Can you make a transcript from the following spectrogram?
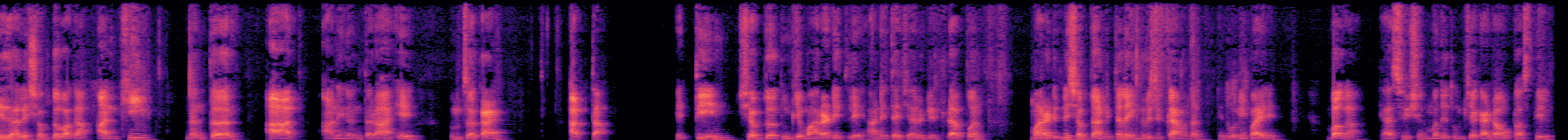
हे झाले शब्द बघा. आणखी नंतर आत आणि नंतर आहे. तुमचं काय? आत्ता. हे तीन शब्द तुमचे मराठीतले आणि त्याच्या रिलेटेड आपण मराठीतले शब्द आणि त्याला इंग्रजीत काय म्हणतात? हे दोन्ही पाहिले. बघा ह्या सेशनमध्ये तुमचे काय डाऊट असतील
